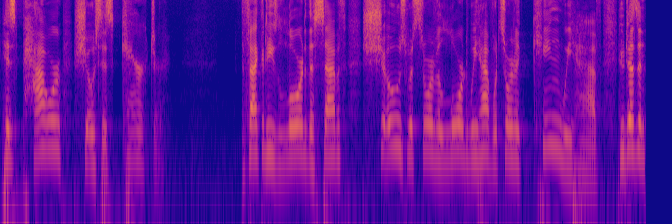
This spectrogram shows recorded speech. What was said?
His power shows his character. The fact that he's Lord of the Sabbath shows what sort of a Lord we have, what sort of a king we have, who doesn't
